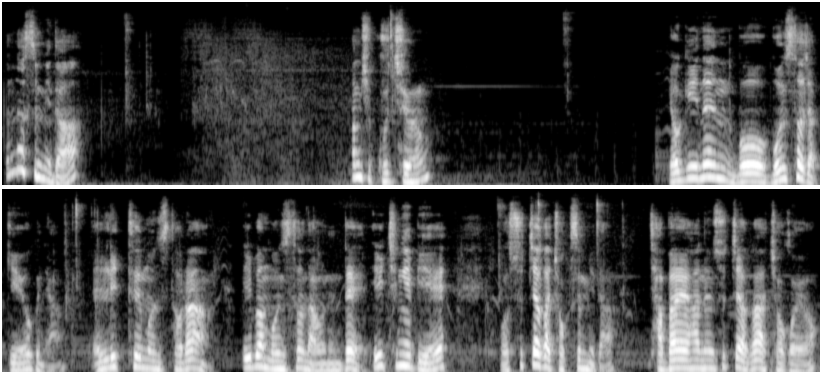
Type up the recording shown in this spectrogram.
끝났습니다. 39층. 여기는 뭐 몬스터 잡기예요, 그냥. 엘리트 몬스터랑 일반 몬스터 나오는데 1층에 비해 뭐 숫자가 적습니다. 잡아야 하는 숫자가 적어요.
